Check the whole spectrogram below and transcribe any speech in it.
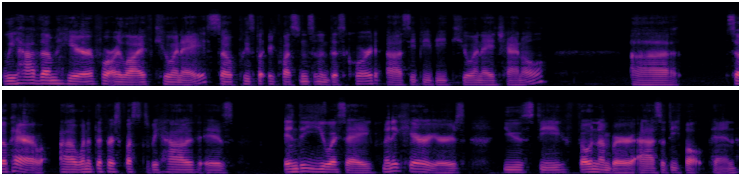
we have them here for our live Q&A. So please put your questions in the Discord uh, CPV Q&A channel. Uh, so Per, uh, one of the first questions we have is, in the USA, many carriers use the phone number as a default PIN.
